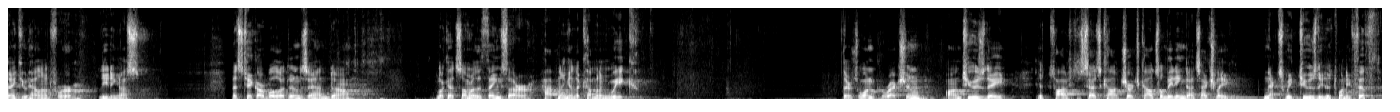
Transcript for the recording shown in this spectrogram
Thank you, Helen, for leading us. Let's take our bulletins and uh, look at some of the things that are happening in the coming week. There's one correction. On Tuesday, it says church council meeting. That's actually next week, Tuesday, the 25th.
